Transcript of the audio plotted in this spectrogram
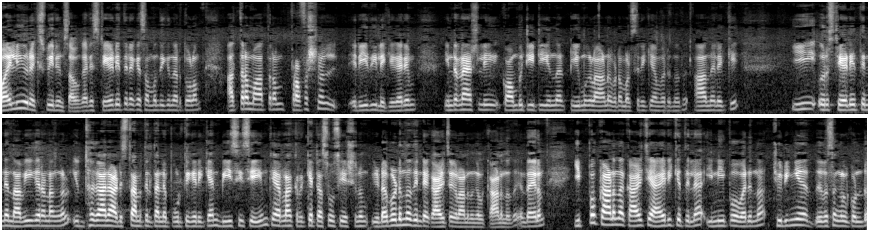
വലിയൊരു എക്സ്പീരിയൻസ് ആവും. കാര്യം സ്റ്റേഡിയത്തിലൊക്കെ സംബന്ധിക്കുന്നിടത്തോളം അത്രമാത്രം പ്രൊഫഷണൽ രീതിയിലേക്ക് കാര്യം ഇന്റർനാഷണലി കോമ്പറ്റീറ്റ് ചെയ്യുന്ന ടീമുകളാണ് ഇവിടെ മത്സരിക്കാൻ വരുന്നത്. ആ നിലയ്ക്ക് ഈ ഒരു സ്റ്റേഡിയത്തിന്റെ നവീകരണങ്ങൾ യുദ്ധകാല അടിസ്ഥാനത്തിൽ തന്നെ പൂർത്തീകരിക്കാൻ ബി സി സിയും കേരള ക്രിക്കറ്റ് അസോസിയേഷനും ഇടപെടുന്നതിന്റെ കാഴ്ചകളാണ് നിങ്ങൾ കാണുന്നത്. എന്തായാലും ഇപ്പോൾ കാണുന്ന കാഴ്ച ആയിരിക്കത്തില്ല. ഇനിയിപ്പോൾ വരുന്ന ചുരുങ്ങിയ ദിവസങ്ങൾ കൊണ്ട്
